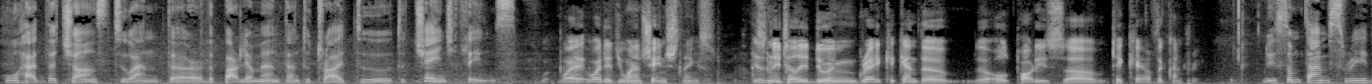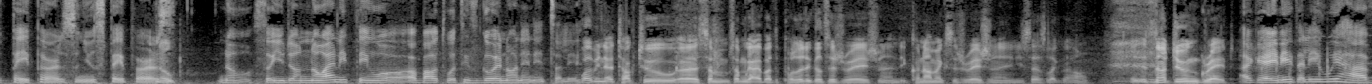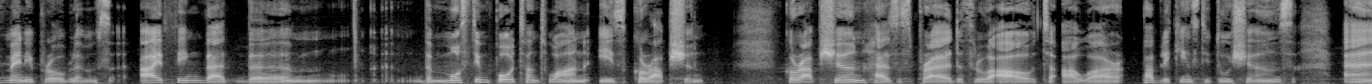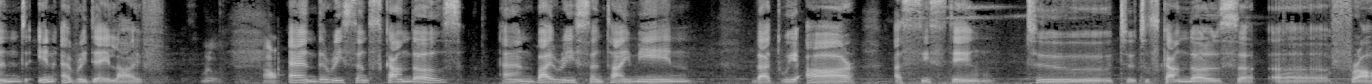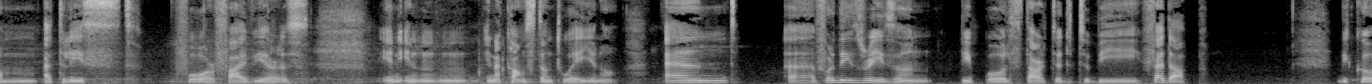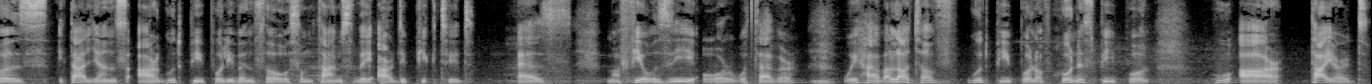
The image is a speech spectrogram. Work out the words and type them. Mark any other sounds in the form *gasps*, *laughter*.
who had the chance to enter the parliament and to try to, to change things. Why, why did you want to change things? Isn't Italy doing great? Can the, the old parties uh, take care of the country? Do you sometimes read papers, newspapers? Nope. No, so you don't know anything about what is going on in Italy. Well, I mean, I talked to uh, some some guy about the political situation and the economic situation, and he says like, "Oh, it's not doing great." Okay, in Italy we have many problems. I think that the um, the most important one is corruption. Corruption has spread throughout our public institutions and in everyday life. Really? How? And the recent scandals, and by recent I mean that we are assisting to, to, to scandals uh, from at least four or five years in, in, in a constant way, you know. And uh, for this reason, people started to be fed up because Italians are good people, even though sometimes they are depicted as mafiosi or whatever. Mm-hmm. We have a lot of good people, of honest people who are tired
